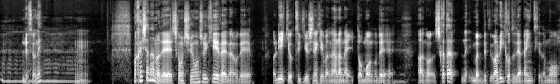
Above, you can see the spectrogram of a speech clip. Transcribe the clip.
うんですよね。ううん。ん。まあ会社なので、しかも資本主義経済なので、利益を追求しなければならないと思うので、あの、仕方、ねまあ別に悪いことではないんですけども、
